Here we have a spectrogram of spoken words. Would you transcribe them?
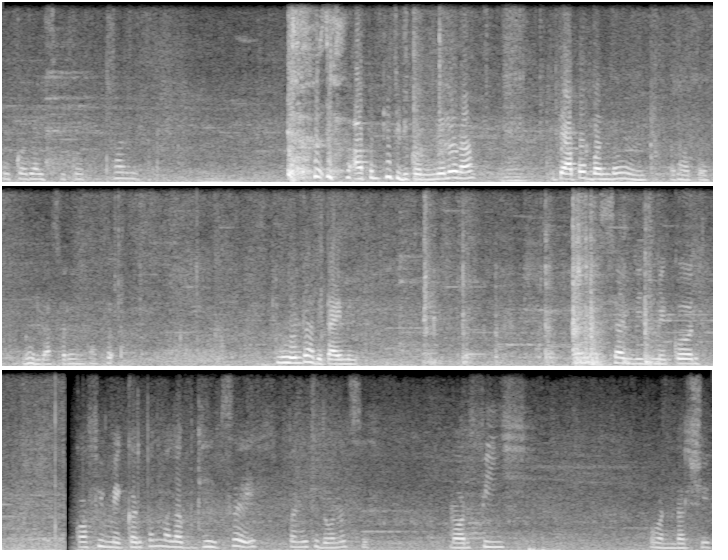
कुकर राईस कुकर छान आहे. आपण खिचडी करून गेलो ना ते आपोआप बंद होऊन राहतो घरी जाईपर्यंत असं. होऊन राहते timing sandwich maker coffee maker पण मला घ्यायचं आहे पण इथे दोनच आहे. मॉर्फी वंडरशिप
